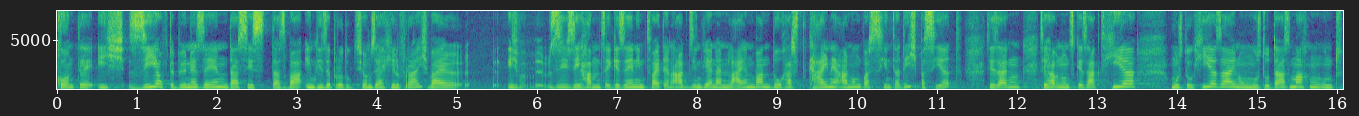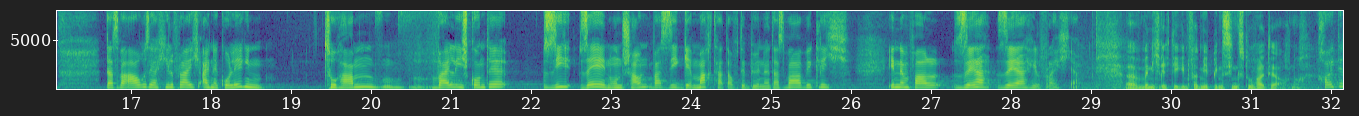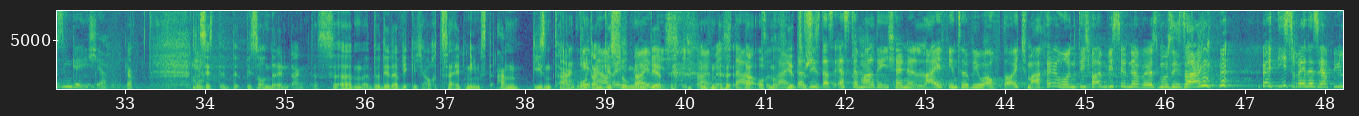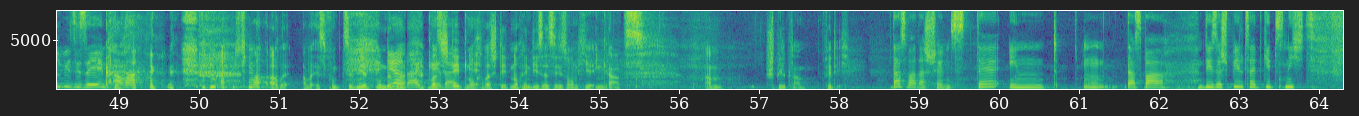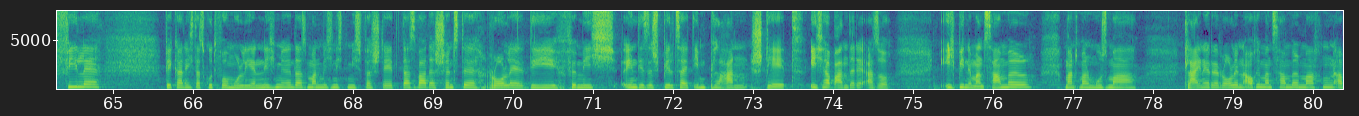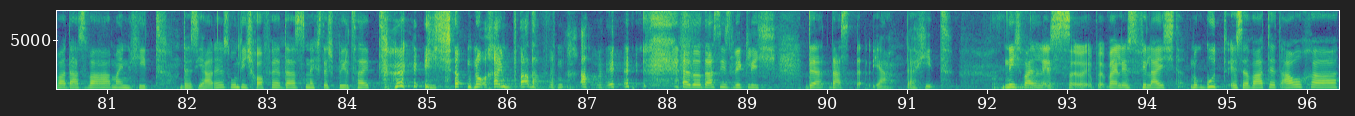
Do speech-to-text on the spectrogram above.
konnte ich sie auf der Bühne sehen. Das, ist, das war in dieser Produktion sehr hilfreich, weil ich, sie, sie haben sie gesehen, im zweiten Akt sind wir in einer Leinwand, du hast keine Ahnung, was hinter dich passiert. Sie, sagen, sie haben uns gesagt, hier musst du hier sein und musst du das machen. Und das war auch sehr hilfreich, eine Kollegin zu haben, weil ich konnte sie sehen und schauen, was sie gemacht hat auf der Bühne. Das war wirklich in dem Fall sehr, sehr hilfreich. Ja. Äh, wenn ich richtig informiert bin, singst du heute auch noch? Heute singe ich, ja. ja. Das ja. ist äh, besonderen Dank, dass ähm, du dir da wirklich auch Zeit nimmst an diesem Tag, Danke, wo dann gesungen wird, mich, ich mich, da, da auch noch sein. hier Das ist das erste Mal, dass ich ein Live-Interview auf Deutsch mache und ich war ein bisschen nervös, muss ich sagen. Ich rede sehr viel, wie Sie sehen, aber manchmal. Aber, aber es funktioniert wunderbar. Ja, danke, was, steht danke. noch, was steht noch in dieser Saison hier in Graz am Spielplan für dich? Das war das Schönste. In, das war, diese Spielzeit gibt es nicht viele wie kann ich das gut formulieren, nicht mehr, dass man mich nicht missversteht. Das war die schönste Rolle, die für mich in dieser Spielzeit im Plan steht. Ich habe andere, also ich bin im Ensemble, manchmal muss man kleinere Rollen auch im Ensemble machen, aber das war mein Hit des Jahres und ich hoffe, dass nächste Spielzeit ich noch ein paar davon habe. Also das ist wirklich der, das, ja, der Hit. Nicht, weil es, weil es vielleicht, gut, es erwartet auch, äh,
